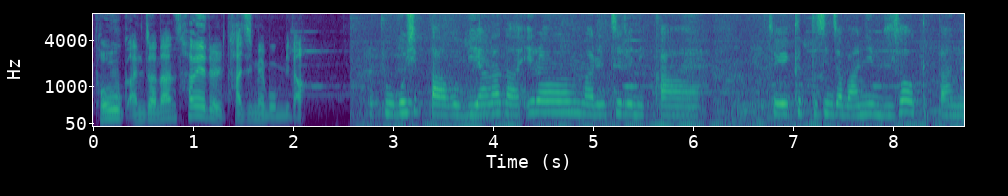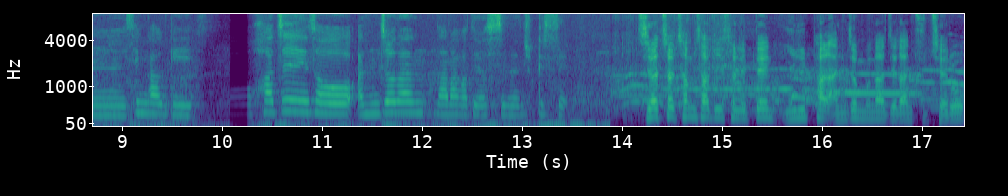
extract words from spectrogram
더욱 안전한 사회를 다짐해 봅니다. 보고 싶다고 미안하다 이런 말을 들으니까 되게 그때 진짜 많이 무서웠겠다는 생각이 화재에서 안전한 나라가 되었으면 좋겠어요. 지하철 참사 뒤 설립된 2.18 안전문화재단 주최로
